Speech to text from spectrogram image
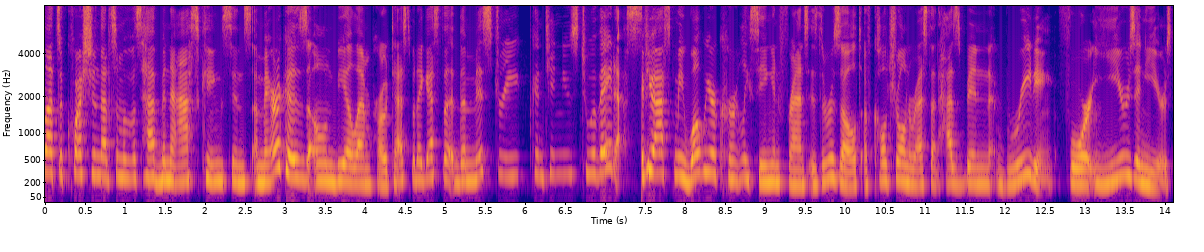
that's a question that some of us have been asking since America's own BLM protest, but I guess the, the mystery continues to evade us. If you ask me, what we are currently seeing in France is the result of cultural unrest that has been breeding for years and years,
